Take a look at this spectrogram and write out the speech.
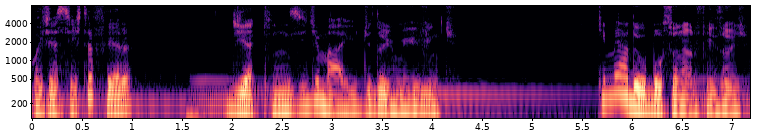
Hoje é sexta-feira, dia 15 de maio de 2020. Que merda o Bolsonaro fez hoje?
